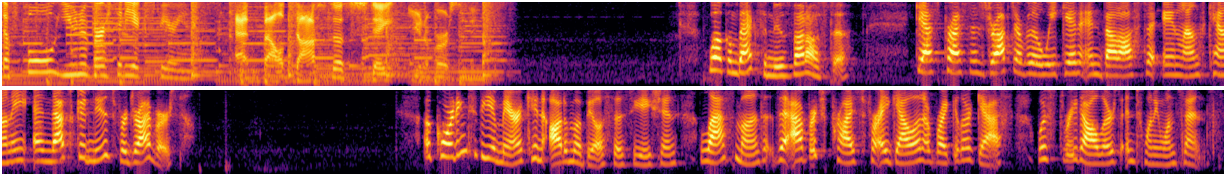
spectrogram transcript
The full university experience. at Valdosta State University. Welcome back to News Valdosta. Gas prices dropped over the weekend in Valdosta and Lowndes County, and that's good news for drivers. According to the American Automobile Association, last month the average price for a gallon of regular gas was $3.21.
